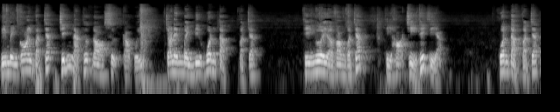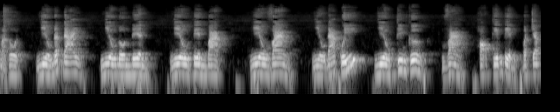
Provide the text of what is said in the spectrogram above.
Vì mình coi vật chất chính là thước đo sự cao quý, cho nên mình đi huân tập vật chất. Thì người ở vòng vật chất thì họ chỉ thích gì ạ? Huân tập vật chất mà thôi nhiều đất đai, nhiều đồn điền, nhiều tiền bạc, nhiều vàng, nhiều đá quý, nhiều kim cương và họ kiếm tiền bất chấp.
